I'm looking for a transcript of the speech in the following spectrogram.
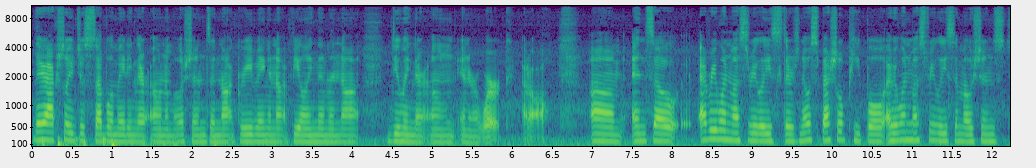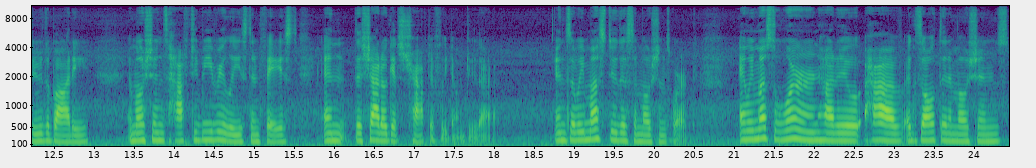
they're actually just sublimating their own emotions and not grieving and not feeling them and not doing their own inner work at all. Um, and so everyone must release, there's no special people. Everyone must release emotions through the body. Emotions have to be released and faced. And the shadow gets trapped if we don't do that. And so we must do this emotions work and we must learn how to have exalted emotions.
